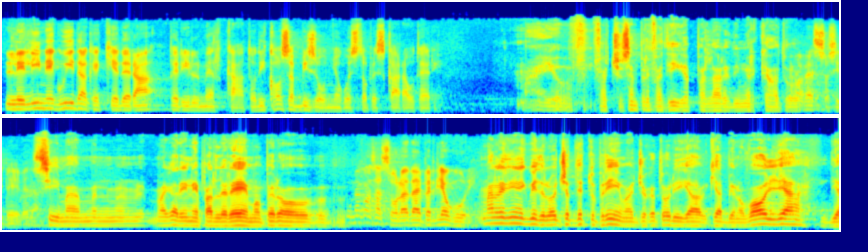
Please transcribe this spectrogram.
le linee guida che chiederà per il mercato, di cosa ha bisogno questo Pescara Auteri? Ma io faccio sempre fatica a parlare di mercato. Però adesso si deve. Dai. Sì, ma magari ne parleremo, però... Una cosa sola, dai, per gli auguri. Ma le linee guida, l'ho già detto prima, giocatori che, che abbiano voglia di,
